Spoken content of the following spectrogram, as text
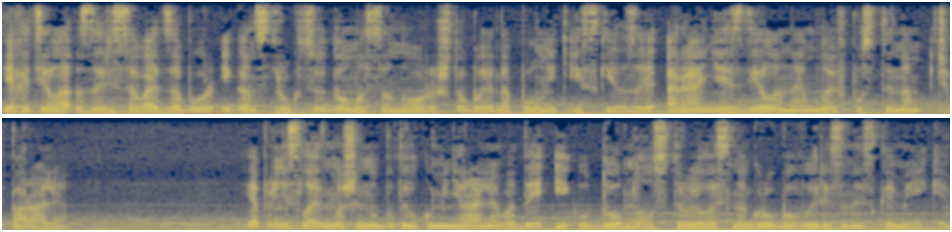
Я хотела зарисовать забор и конструкцию дома Соноры, чтобы дополнить эскизы, ранее сделанные мной в пустынном Чапарале. Я принесла из машины бутылку минеральной воды и удобно устроилась на грубо вырезанной скамейке.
